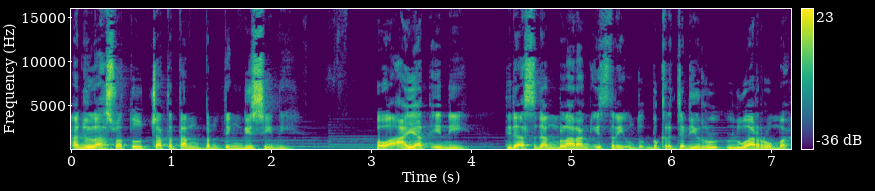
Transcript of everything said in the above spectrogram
Adalah suatu catatan penting di sini bahwa ayat ini tidak sedang melarang istri untuk bekerja di luar rumah.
